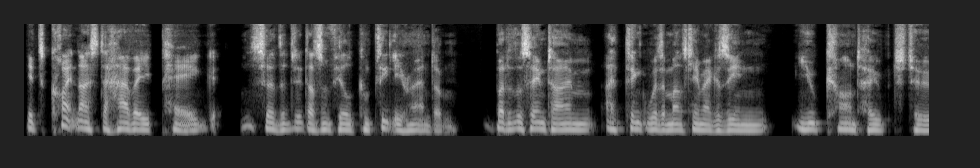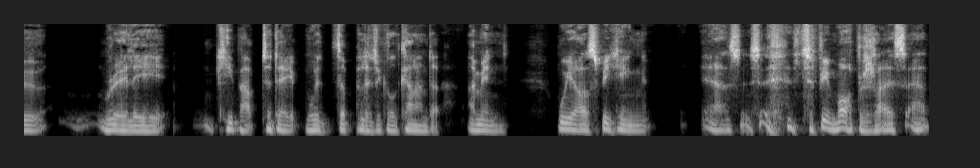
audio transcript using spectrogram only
it's quite nice to have a peg so that it doesn't feel completely random. But at the same time, I think with a monthly magazine, you can't hope to really keep up to date with the political calendar. I mean, we are speaking, to be more precise, at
